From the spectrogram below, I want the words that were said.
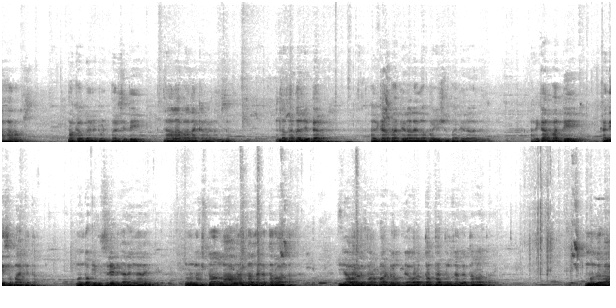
ఆహారం పక్కకు పోయినటువంటి పరిస్థితి చాలా బాధాకరమైన అంశం. ఇంత పెద్దలు చెప్పారు అధికార పార్టీ రాలేదు అపోజిషన్ పార్టీ రాలేదు. అధికార పార్టీ కనీస బాధ్యత. ముందు ఒక ఇన్సిడెంట్ జరగగానే నువ్వు నష్టం లాభ నష్టాల సంగతి తర్వాత. ఎవరిది పొరపాటు ఎవరు తప్పప్పుల సంగతి తర్వాత. ముందు రా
